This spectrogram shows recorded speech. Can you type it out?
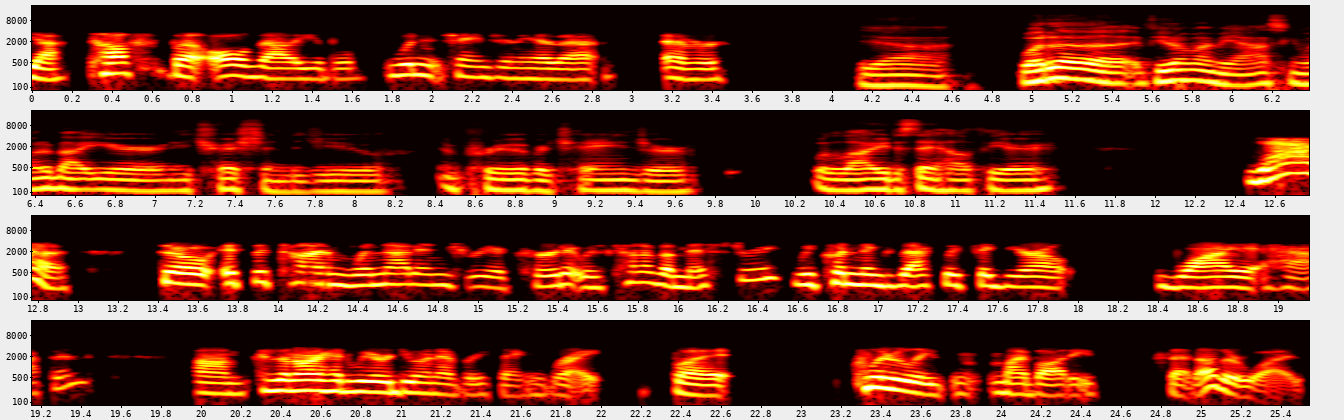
yeah, tough, but all valuable. Wouldn't change any of that ever. Yeah. What uh if you don't mind me asking, what about your nutrition? Did you improve or change or would allow you to stay healthier? Yeah. So at the time when that injury occurred, it was kind of a mystery. We couldn't exactly figure out why it happened. Um, because in our head we were doing everything right, but clearly my body said otherwise.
